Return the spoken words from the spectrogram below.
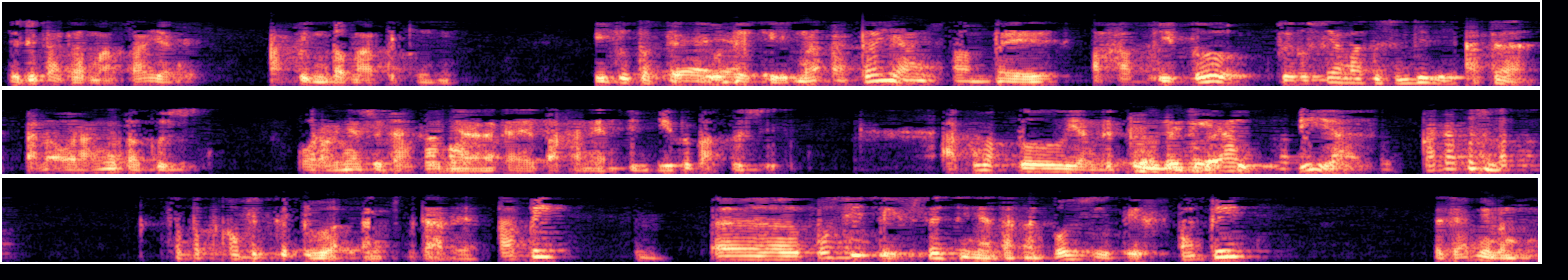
Jadi pada masa yang asimptomatik ini. Itu terjadi Ya, ya. ODP. Nah ada yang sampai tahap itu virusnya mati sendiri. Ada. Karena orangnya bagus. Orangnya sudah punya daya tahan yang tinggi itu bagus. Aku waktu yang kedua juga, ya? iya. Karena aku sempat sempat COVID kedua kan sebenarnya. Tapi eh, positif, saya dinyatakan positif. Tapi saya minum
